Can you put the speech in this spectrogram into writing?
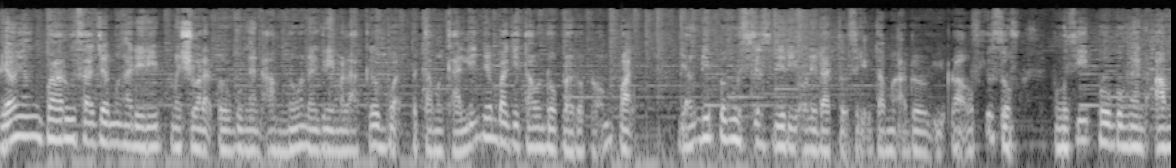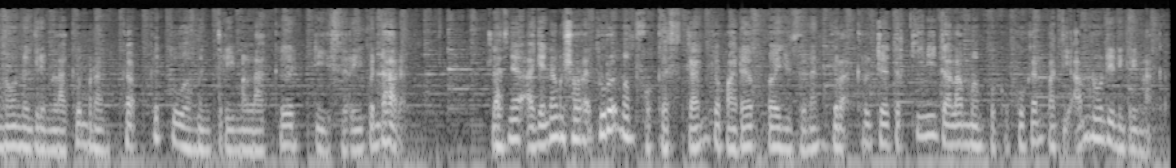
Beliau yang baru saja menghadiri mesyuarat perhubungan UMNO Negeri Melaka buat pertama kalinya bagi tahun 2024 yang dipengurusi sendiri oleh Datuk Seri Utama Abdul Rauf Yusof Pengurusi Perhubungan UMNO Negeri Melaka merangkap Ketua Menteri Melaka di Seri Bendahara. Selanjutnya, agenda mesyuarat turut memfokuskan kepada penyusunan gerak kerja terkini dalam memperkukuhkan Parti UMNO di Negeri Melaka.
